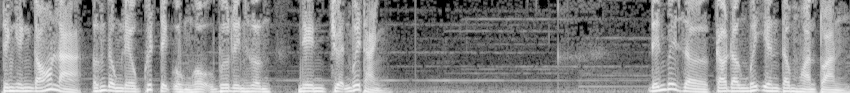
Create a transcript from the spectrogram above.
tình hình đó là ứng đồng liều quyết định ủng hộ Vưu Liên Hương nên chuyện mới thành. Đến bây giờ Cao Đông mới yên tâm hoàn toàn.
